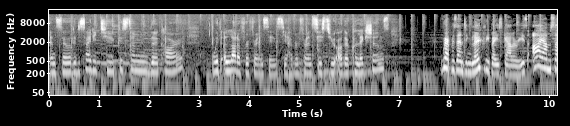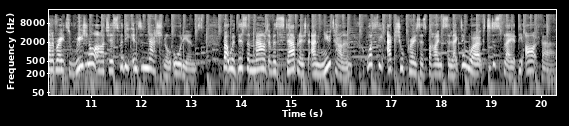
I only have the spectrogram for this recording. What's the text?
And so they decided to custom the car with a lot of references. You have references to other collections. Representing locally based galleries, Ayyam celebrates regional artists for the international audience. But with this amount of established and new talent, what's the actual process behind selecting works to display at the art fair?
